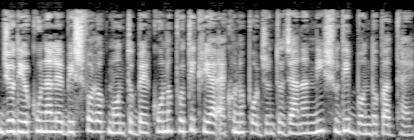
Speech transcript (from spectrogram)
যদিও কুণালের বিস্ফোরক মন্তব্যের কোনো প্রতিক্রিয়া এখনও পর্যন্ত জানাননি সুদীপ বন্দ্যোপাধ্যায়।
